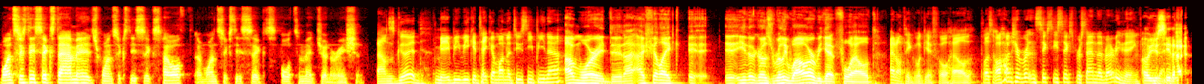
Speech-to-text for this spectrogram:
166 damage, 166 health, and 166 ultimate generation. Sounds good. Maybe we can take him on a 2CP now? I'm worried, dude. I, I feel like it, it either goes really well or we get full held. I don't think we'll get full health. Plus 166% of everything. Oh, you see that?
